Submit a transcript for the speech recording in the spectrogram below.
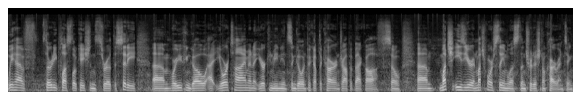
We have 30 plus locations throughout the city um, where you can go at your time and at your convenience and go and pick up the car and drop it back off off. So um, much easier and much more seamless than traditional car renting.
